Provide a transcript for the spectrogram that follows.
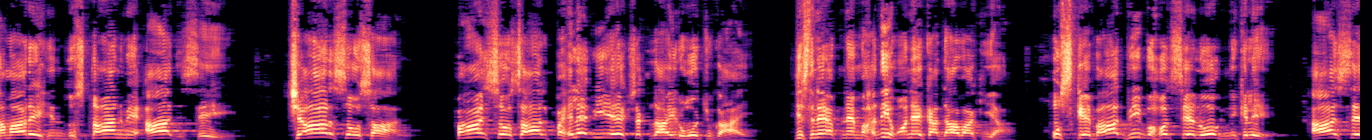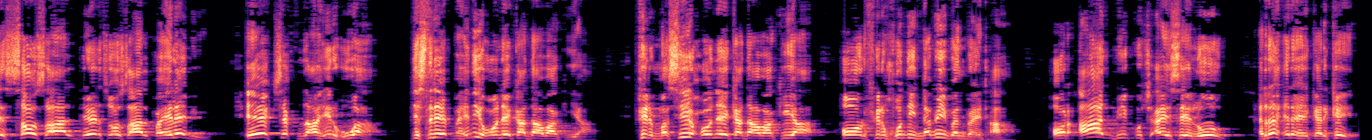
ہمارے ہندوستان میں آج سے چار سو سال، پانچ سو سال پہلے بھی ایک شخص ظاہر ہو چکا ہے۔ جس نے اپنے مہدی ہونے کا دعویٰ کیا۔ اس کے بعد بھی بہت سے لوگ نکلے۔ آج سے سو سال، ڈیڑھ سو سال پہلے بھی ایک شخص ظاہر ہوا۔ جس نے مہدی ہونے کا دعویٰ کیا، پھر مسیح ہونے کا دعویٰ کیا اور پھر خود ہی نبی بن بیٹھا۔ اور آج بھی کچھ ایسے لوگ رہ رہ کر کے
